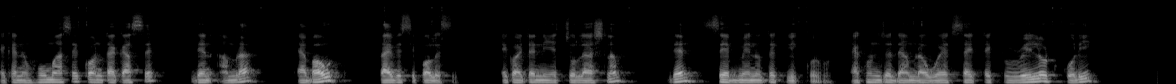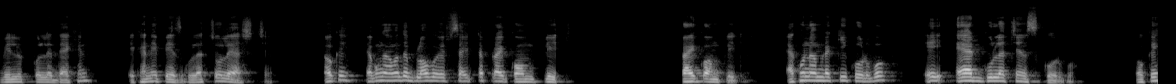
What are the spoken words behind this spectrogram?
এখানে হোম আছে কন্ট্যাক্ট আছে দেন আমরা অ্যাবাউট প্রাইভেসি পলিসি এই কয়টা নিয়ে চলে আসলাম। দেন সেভ মেনুতে ক্লিক করব। এখন যদি আমরা ওয়েবসাইটটা একটু রিলোড করি রিলোড করলে দেখেন এখানে পেজগুলো চলে আসছে। ওকে এবং আমাদের ব্লগ ওয়েবসাইটটা প্রায় কমপ্লিট প্রায় কমপ্লিট এখন আমরা কি করব? এই অ্যাডগুলা চেঞ্জ করব ওকে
